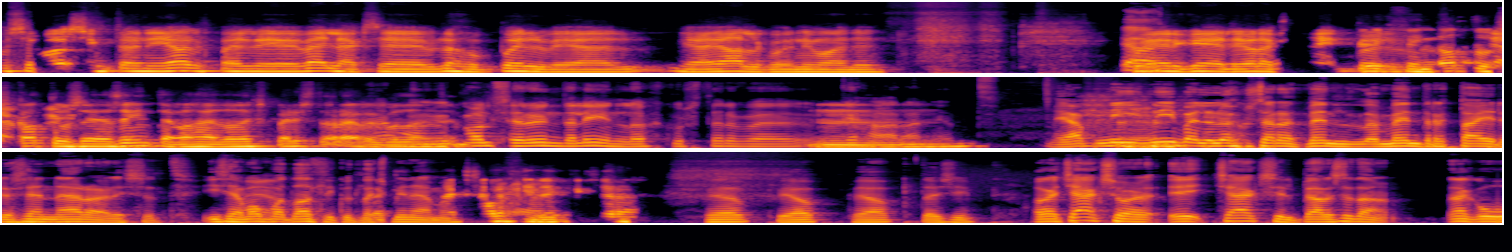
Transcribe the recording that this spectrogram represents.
kus see Washingtoni jalgpalliväljak, see lõhub põlvi ja, ja jalgu niimoodi. kui. RG-l ei oleks Griffin katus, katuse ja seinte vahel oleks päris tore võib-olla. Coltsi ründeliin lõhkus terve Mm. keha ära, nii et. jah, nii, nii palju lõhkus ära, et vend, vend retire'is enne ära lihtsalt, ise vabatahtlikult läks minema. Läks arhitektiks ära. jah, jah, jah, tõsi. Aga Jackson, Jacksil peale seda nagu,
